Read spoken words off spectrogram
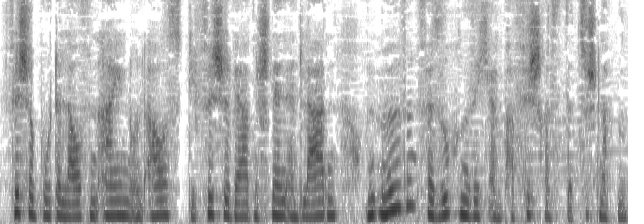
Fischerboote laufen ein und aus, die Fische werden schnell entladen und Möwen versuchen sich ein paar Fischreste zu schnappen.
